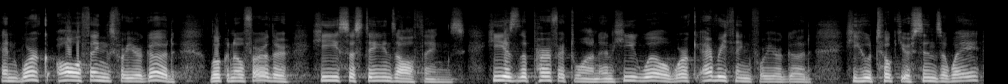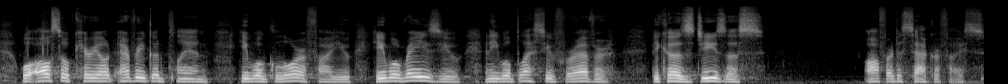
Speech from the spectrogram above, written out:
and work all things for your good. Look no further. He sustains all things. He is the perfect one, and He will work everything for your good. He who took your sins away will also carry out every good plan. He will glorify you, He will raise you, and He will bless you forever because Jesus offered a sacrifice.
